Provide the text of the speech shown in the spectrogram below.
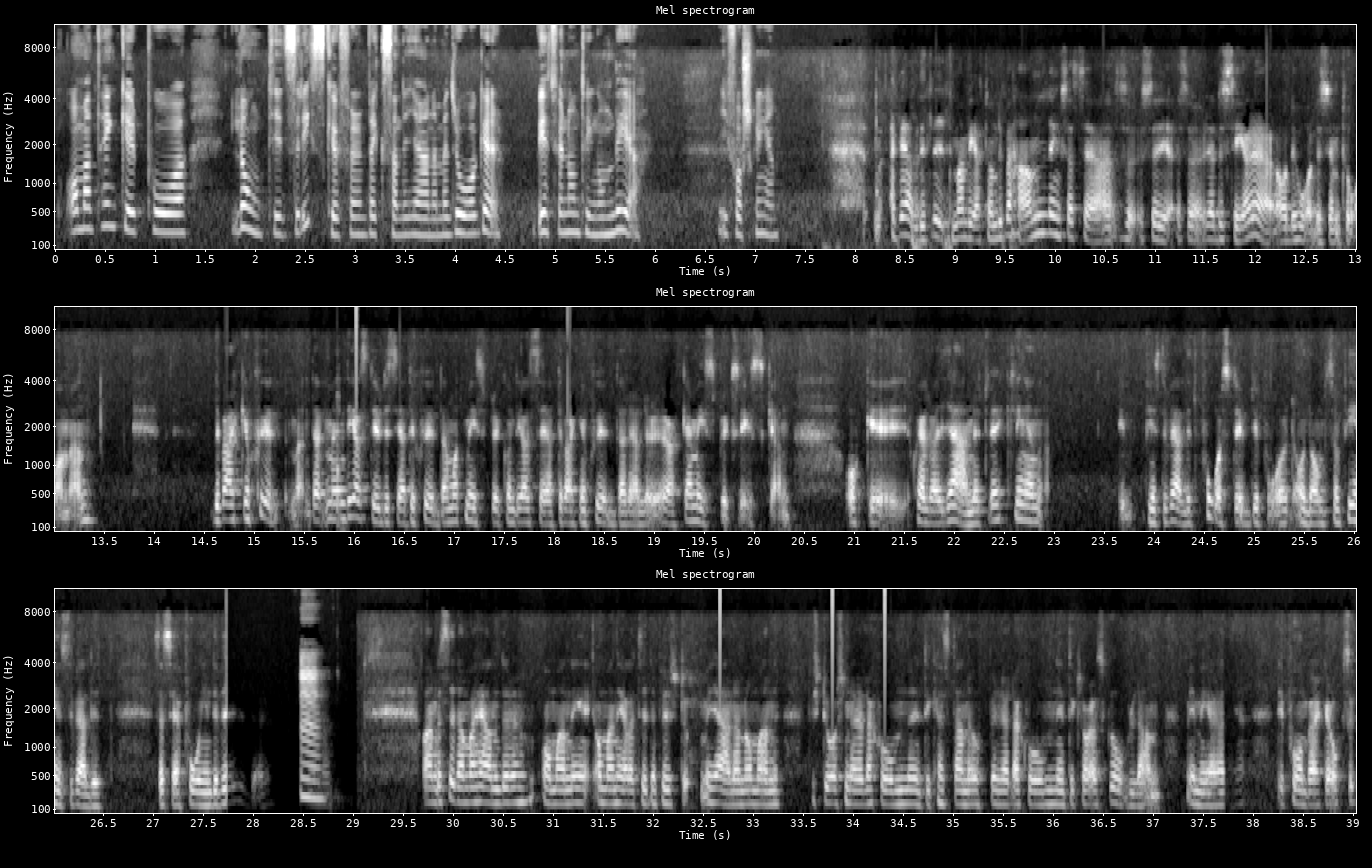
om man tänker på långtidsrisker för en växande hjärna med droger, vet vi någonting om det i forskningen? Väldigt lite. Man vet under behandling så att säga så, så, så reducerar ADHD-symptomen. Det varken skydd, men en del studier säger att det skyddar mot missbruk och en del säger att det varken skyddar eller ökar missbruksrisken. Och eh, själva hjärnutvecklingen finns det väldigt få studier på och de som finns är väldigt så att säga, få individer. Å andra sidan, vad händer om man, är, om man hela tiden förstår, med hjärnan, om man förstår sina relationer, inte kan stanna upp i en relation, inte klarar skolan med mera. Det påverkar också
